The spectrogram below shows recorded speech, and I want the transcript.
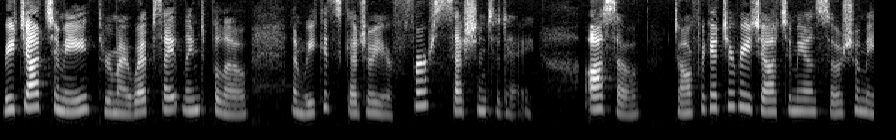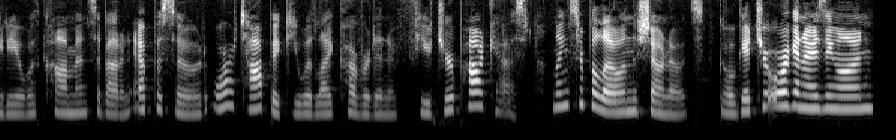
Reach out to me through my website linked below, and we could schedule your first session today. Also, don't forget to reach out to me on social media with comments about an episode or a topic you would like covered in a future podcast. Links are below in the show notes. Go get your organizing on.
